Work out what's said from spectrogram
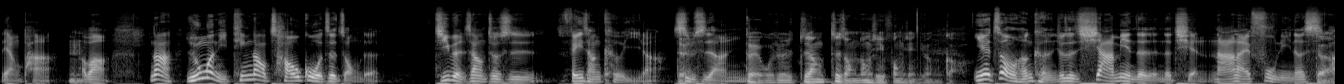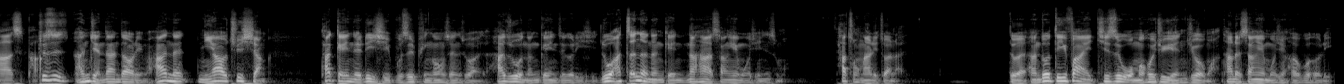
两趴，好不好？那如果你听到超过这种的，基本上就是非常可疑啦，是不是啊？你对，我觉得这样这种东西风险就很高。因为这种很可能就是下面的人的钱拿来付你那十趴二十趴，就是很简单的道理嘛。他能你要去想，他给你的利息不是凭空生出来的。他如果能给你这个利息，如果他真的能给你，那他的商业模型是什么？他从哪里赚来的？对，很多 DeFi 其实我们会去研究嘛，它的商业模型合不合理？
